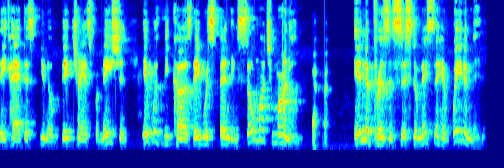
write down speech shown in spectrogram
they've had this, you know, big transformation. It was because they were spending so much money in the prison system. They said, hey, wait a minute,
